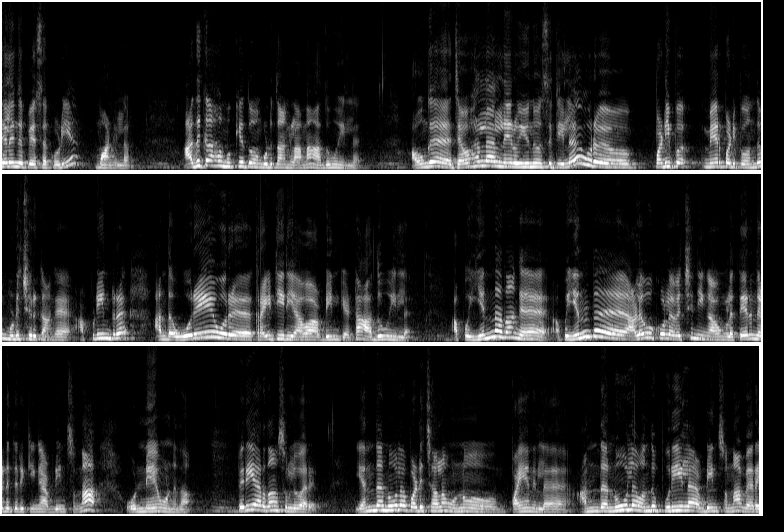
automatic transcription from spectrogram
தெலுங்கு பேசக்கூடிய மாநிலம். அதுக்காக முக்கியத்துவம் கொடுத்தாங்களான்னா அதுவும் இல்லை. அவங்க ஜவஹர்லால் நேரு யூனிவர்சிட்டியில் ஒரு படிப்பு மேற்படிப்பு வந்து முடிச்சிருக்காங்க. அப்படின்ற அந்த ஒரே ஒரு க்ரைட்டீரியாவா அப்படின்னு கேட்டால் அதுவும் இல்லை. அப்போ என்னதாங்க? அப்போ எந்த அளவுகோலை வச்சு நீங்கள் அவங்கள தேர்ந்தெடுத்திருக்கீங்க அப்படின்னு சொன்னால் ஒன்றே ஒன்று தான் பெரியார் தான் சொல்லுவார் எந்த நூலை படித்தாலும் ஒன்றும் பயன் இல்லை. அந்த நூலை வந்து புரியல அப்படின்னு சொன்னால் வேறு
